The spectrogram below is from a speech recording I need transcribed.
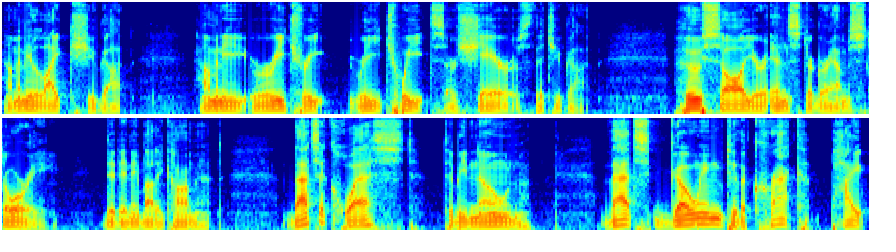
how many likes you got, how many retweet retweets or shares that you got, who saw your Instagram story, did anybody comment? That's a quest to be known. That's going to the crack pipe,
